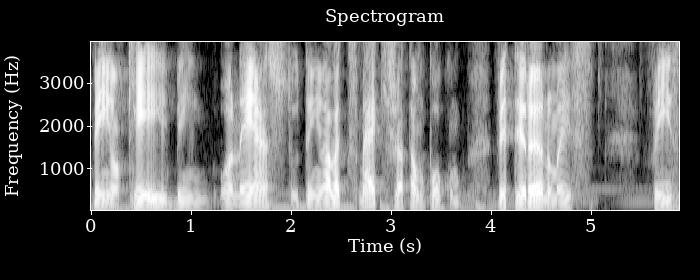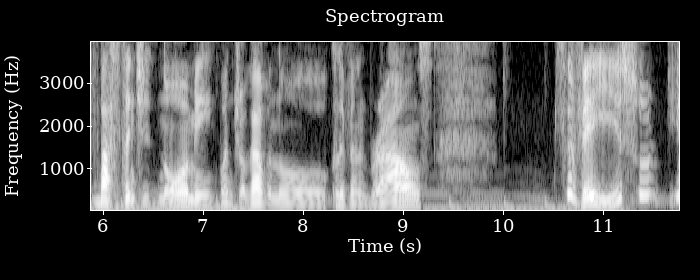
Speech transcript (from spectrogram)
bem ok, bem honesto. Tem o Alex Mack, já está um pouco veterano, mas fez bastante nome enquanto jogava no Cleveland Browns. Você vê isso, e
